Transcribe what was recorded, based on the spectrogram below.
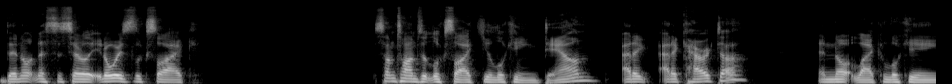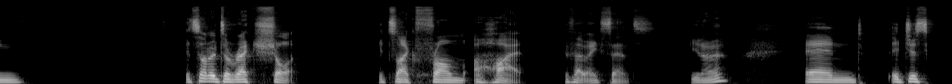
they're not necessarily. It always looks like. Sometimes it looks like you're looking down at a at a character, and not like looking it's not a direct shot it's like from a height if that makes sense you know and it just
